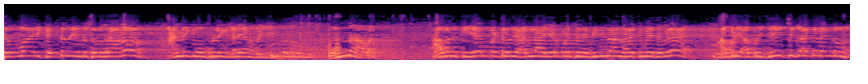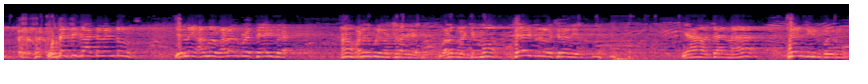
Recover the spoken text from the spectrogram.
செவ்வாய் கெட்டது என்று சொல்கிறானோ அன்னைக்கு உன் பிள்ளைக்கு கல்யாணம் வை. ஒண்ணு அவன். அவனுக்கு ஏற்பட்டது அல்லாஹ் ஏற்படுத்தின விதிதான் நடக்குமே தவிர அப்படி அப்படி ஜெயிச்சு காட்ட வேண்டும். உடைச்சு காட்ட வேண்டும். என்னை அது மாதிரி வளர்ப்புற தேய்பிற வளர்ப்புல வச்சிடாதே. வளர்ப்பு வைக்கணுமோ? தேய்பிற வச்சிடாதே. ஏன் வச்சா என்ன? தேஞ்சுக்கிட்டு போயிடும்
